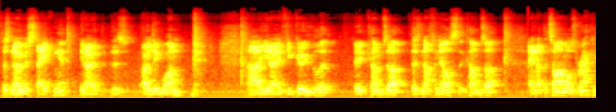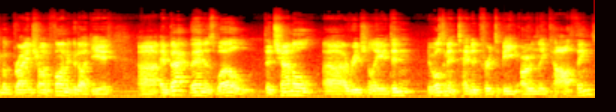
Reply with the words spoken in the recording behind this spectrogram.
there's no mistaking it. You know, there's only one. uh, you know, if you Google it, it comes up. There's nothing else that comes up. And at the time I was racking my brain trying to find a good idea. Uh, and back then as well, the channel uh, originally didn't, it wasn't intended for it to be only car things.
